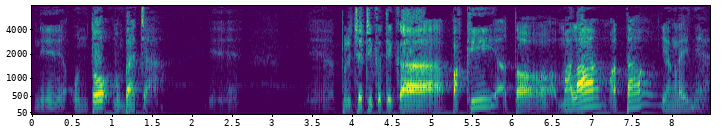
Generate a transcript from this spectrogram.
ya, untuk membaca. Ya, ya, boleh jadi ketika pagi atau malam atau yang lainnya.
